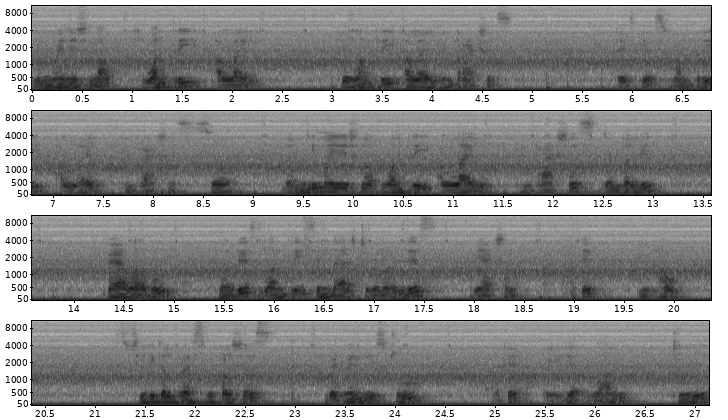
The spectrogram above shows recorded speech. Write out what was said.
minimization of 1 3 allyl okay 1 3 allyl interactions takes place 1 3 allyl interactions. So the minimization of 1 3 allyl interactions generally favorable for this 1 3 syn diastereomer in this reaction okay? You have sterical rest repulsions between these two. Okay? Here one two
